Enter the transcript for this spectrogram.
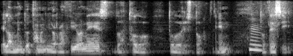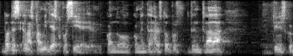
el aumento de tamaño de raciones, todo, todo, todo esto. ¿eh? Entonces, sí. Entonces, en las familias, pues sí, eh, cuando comentas esto, pues de entrada tienes que,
